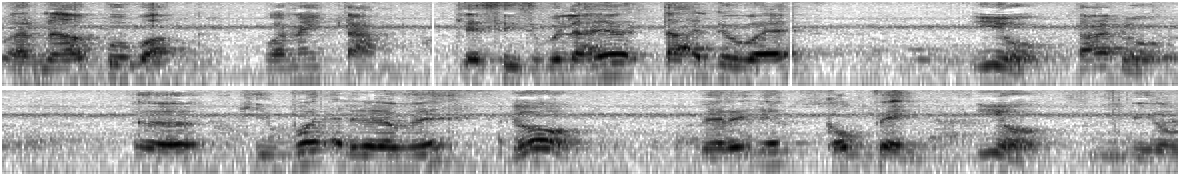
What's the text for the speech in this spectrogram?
warna apa, Pak? Warna hitam. Casing sebelahnya tak ada, Pak. Eh? Iyo, tak ada. Uh, keyboard ada dalam eh? Ada. Mereknya compact. Iyo. Ni tengok.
